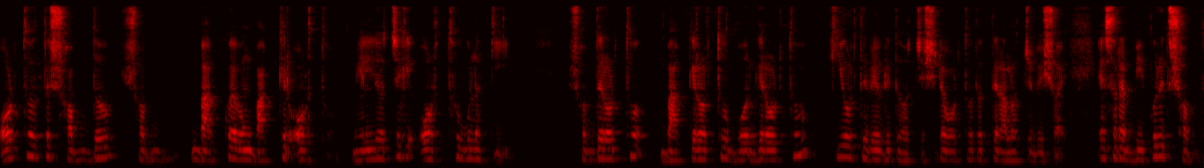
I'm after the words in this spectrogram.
অর্থতত্ত্বের শব্দ সব বাক্য এবং বাক্যের অর্থ। মেনলি হচ্ছে কি, অর্থগুলো কি? শব্দের অর্থ, বাক্যের অর্থ, বর্গের অর্থ কি অর্থে ব্যবহৃত হচ্ছে সেটা অর্থতত্ত্বের আলোচ্য বিষয়। এছাড়া বিপরীত শব্দ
